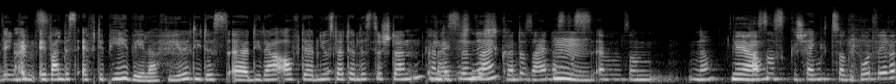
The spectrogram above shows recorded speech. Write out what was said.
gibt's, waren das FDP-Wähler viel, die, das, äh, die da auf der Newsletterliste standen? Könnte weiß es ich denn nicht. sein? Hm. Könnte sein, dass das ähm, so ein ne, Ja. passendes Geschenk zur Geburt wäre.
